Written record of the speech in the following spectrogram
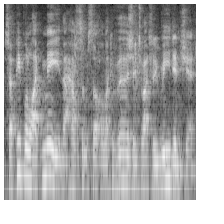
So people like me that have some sort of like aversion to actually reading shit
